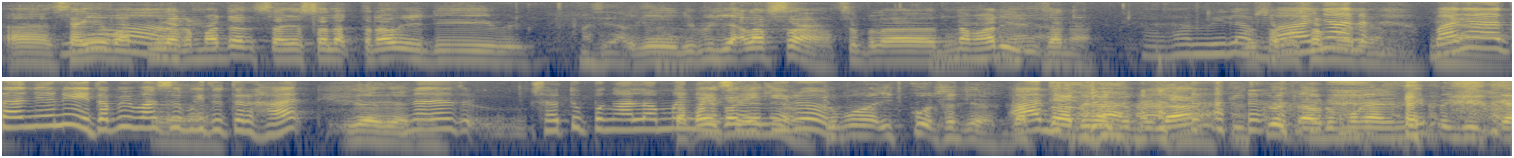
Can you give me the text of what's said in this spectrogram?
Uh, saya wow. waktu bulan Ramadan saya salat tarawih di di, di Masjid Al-Aqsa sebelah enam hari yeah. di sana. Alhamdulillah banyak dengan, banyak ya. nak tanya ni tapi masa ya. begitu terhad. Ya, ya, nak ya. satu pengalaman tak yang saya kira cuma ikut saja. Daftar dengan bilang ikut rombongan ini pergi ke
